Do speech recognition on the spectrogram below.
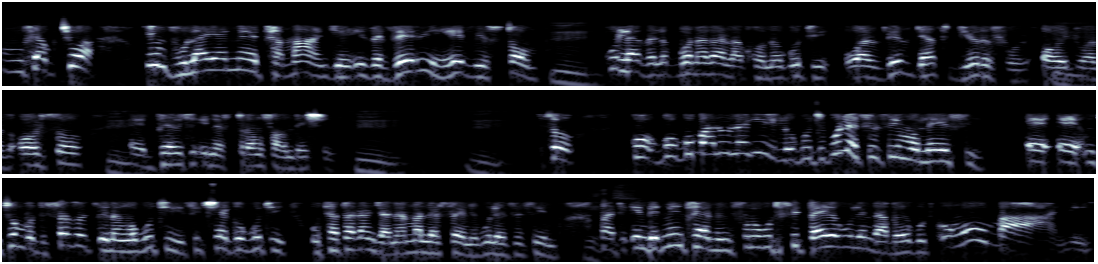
mhla kuthiwa imvula yenetha manje is a very heavy storm. Mm. kulevel ekubonakala khona ukuthi was this just beautiful or it was also uh, built in a strong foundation? Mm. so ku- ku- kubalulekile ukuthi kulesi simo lesi eh eh mthombothi sazogcina ngokuthi sicheck ukuthi uthatha kanjani ama lesson kulesi simo. But in the meantime ngifuna ukuthi sibheke kule ndaba yokuthi ungubani?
